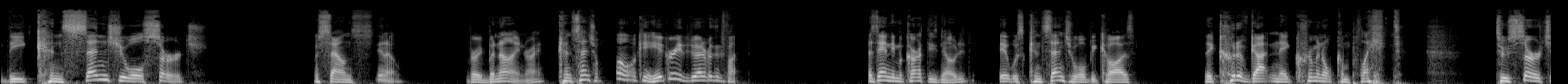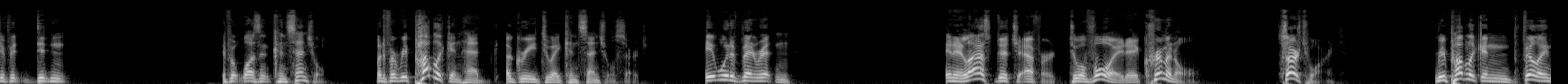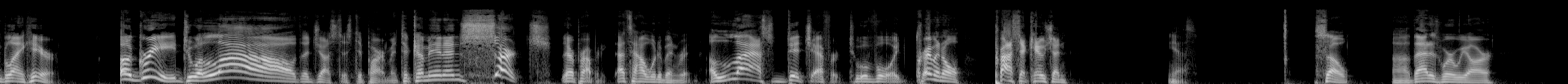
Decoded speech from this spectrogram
The consensual search which sounds, you know, very benign, right? Consensual. Oh, okay, he agreed to do it, everything's fine. As Andy McCarthy noted, it was consensual because they could have gotten a criminal complaint to search if it didn't if it wasn't consensual. But if a Republican had agreed to a consensual search, it would have been written in a last ditch effort to avoid a criminal search warrant. Republican filling blank here agreed to allow the Justice Department to come in and search their property. That's how it would have been written. A last ditch effort to avoid criminal prosecution. Yes. So uh, that is where we are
